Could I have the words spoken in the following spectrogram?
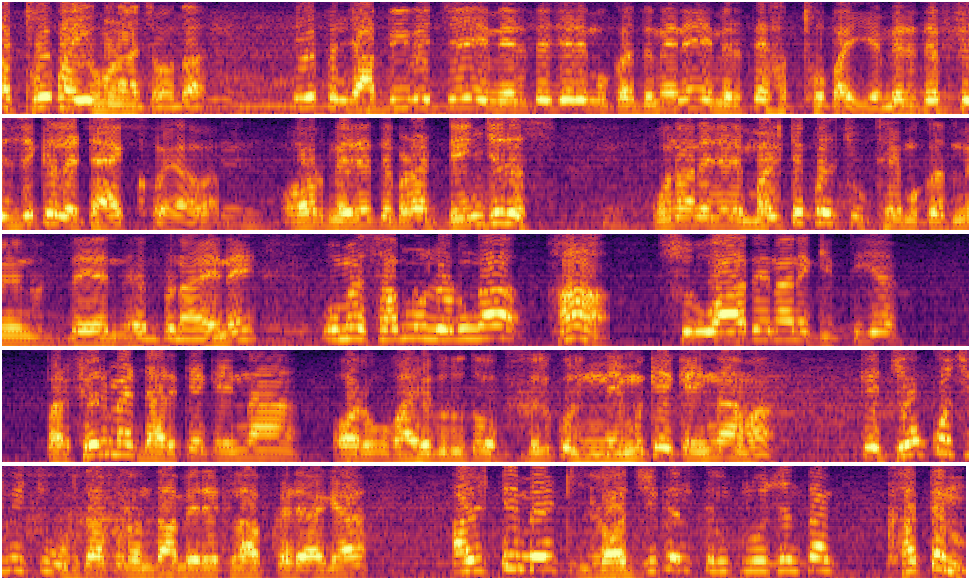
ਹੱਥੋਂ ਪਾਈ ਹੋਣਾ ਚਾਹੁੰਦਾ। ਇਹ ਪੰਜਾਬੀ ਵਿੱਚ ਇਹ ਮੇਰੇ ਤੇ ਜਿਹੜੇ ਮੁਕੱਦਮੇ ਨੇ, ਇਹ ਮੇਰੇ ਤੇ ਹੱਥੋਂ ਪਾਈ ਹੈ। ਮੇਰੇ ਤੇ ਫਿਜ਼ੀਕਲ ਅਟੈਕ ਹੋਇਆ ਵਾ ਔਰ ਮੇਰੇ ਤੇ ਬੜਾ ਡੇਂਜਰਸ ਉਹਨਾਂ ਨੇ ਜਿਹੜੇ ਮਲਟੀਪਲ ਝੂਠੇ ਮੁਕੱਦਮੇ ਦੇ ਬਣਾਏ ਨੇ। ਉਹ ਮੈਂ ਸਭ ਨੂੰ ਲੜੂੰਗਾ। ਹਾਂ, ਸ਼ੁਰੂਆਤ ਇਹਨਾਂ ਨੇ ਕੀਤੀ ਹੈ, ਪਰ ਫਿਰ ਮੈਂ ਡਰ ਕੇ ਕਹਿਣਾ ਔਰ ਵਾਹਿਗੁਰੂ ਤੋਂ ਬਿਲਕੁਲ ਨਿੰਮ ਕੇ ਕਹਿਣਾ ਵਾ ਕਿ ਜੋ ਕੁਝ ਵੀ ਝੂਠ ਦਾ ਪੁਰੰਦਾ ਮੇਰੇ ਖਿਲਾਫ ਘੜਿਆ ਗਿਆ ਅਲਟੀਮੇਟ ਲੌਜੀਕਲ ਕਨਕਲੂਜਨ ਤਾਂ ਖਤਮ।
